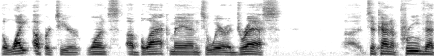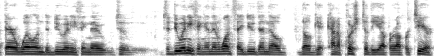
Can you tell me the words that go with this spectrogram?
the white upper tier, wants a black man to wear a dress uh, to kind of prove that they're willing to do anything they to to do anything. And then once they do, then they'll they'll get kind of pushed to the upper upper tier.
